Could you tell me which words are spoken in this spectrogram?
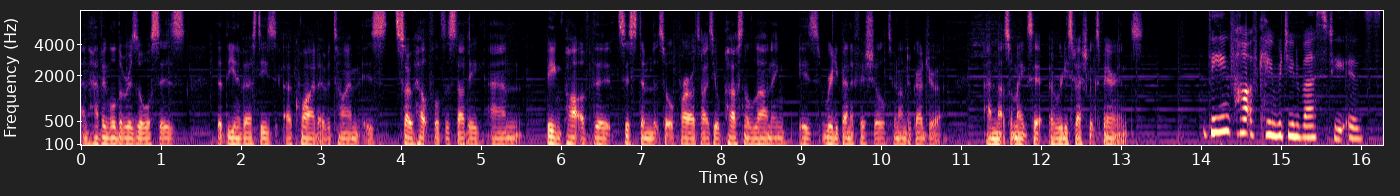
and having all the resources that the university's acquired over time is so helpful to study and being part of the system that sort of prioritises your personal learning is really beneficial to an undergraduate and that's what makes it a really special experience. Being part of Cambridge University is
